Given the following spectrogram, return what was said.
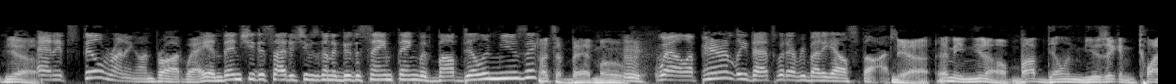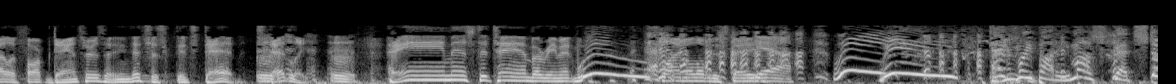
yeah. And it's still running on Broadway. And then she decided she was going to do the same thing with Bob Dylan music. That's a bad move. Well, apparently that's what everybody else thought. Yeah, I mean, you know, Bob Dylan music and Twyla Tharp dancers, I mean, that's just, it's dead. It's Mm. deadly. Hey, Mr. Tambourine Man, woo! Flying all over the stage. Yeah. Whee! Everybody must get stoned.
